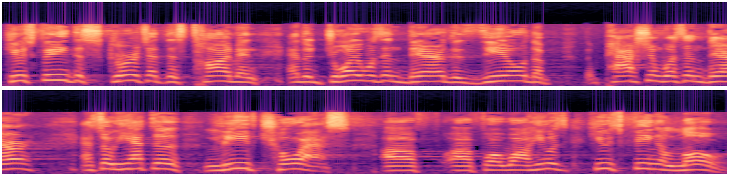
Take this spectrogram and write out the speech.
He was feeling discouraged at this time, and, and the joy wasn't there, the zeal, the, the passion wasn't there. And so he had to leave Troas uh, uh, for a while. He was, he was feeling alone.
